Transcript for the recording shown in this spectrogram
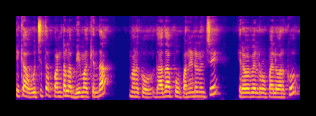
ఇక ఉచిత పంటల బీమా కింద మనకు దాదాపు పన్నెండు నుంచి ఇరవై వేల రూపాయల వరకు.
